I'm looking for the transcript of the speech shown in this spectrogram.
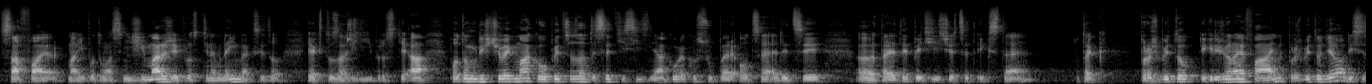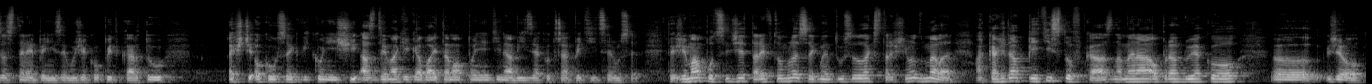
Sapphire, mají potom asi nižší marži, prostě nebo nevím, jak si to, jak to zařídí prostě. A potom, když člověk má koupit třeba za 10 tisíc nějakou jako super OC edici, eh, tady ty 5600 XT, no tak proč by to, i když ona je fajn, proč by to dělat, když si za stejné peníze může koupit kartu ještě o kousek výkonnější a s 2 GB paměti navíc, jako třeba 5700. Takže mám pocit, že tady v tomhle segmentu se to tak strašně moc mele a každá pětistovka znamená opravdu jako, uh, že jo,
